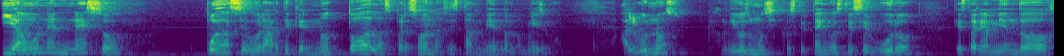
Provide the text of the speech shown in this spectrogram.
Y aún en eso, puedo asegurarte que no todas las personas están viendo lo mismo. Algunos amigos músicos que tengo, estoy seguro que estarían viendo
